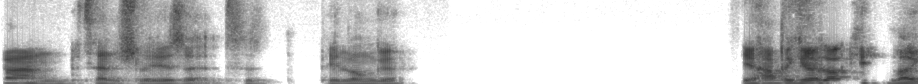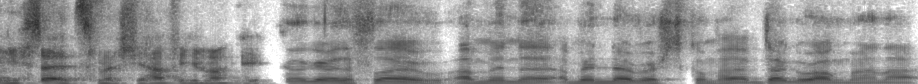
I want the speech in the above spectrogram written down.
plan potentially, is it? To be longer. You're happy go lucky, like you said, Smash. You're happy go lucky. gotta go with the flow. I'm in. Uh, I'm in no rush to come home. Don't get wrong, man. Like,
